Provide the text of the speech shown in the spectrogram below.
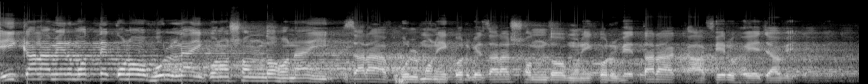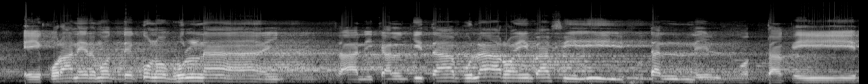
এই কালামের মধ্যে কোনো ভুল নাই, কোনো সন্দেহ নাই। যারা ভুল মনে করবে, যারা সন্দেহ মনে করবে, তারা কাফের হয়ে যাবে। এই কোরআনের মধ্যে কোনো ভুল নাই। জালিকাল কিতাবুলা রয়বা ফি হুদাল্লিল মুত্তাকিন।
